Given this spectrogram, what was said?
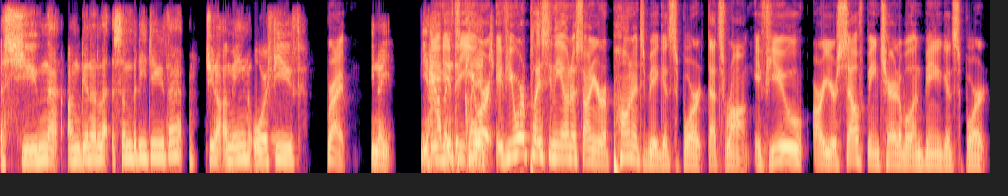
assume that I'm going to let somebody do that. Do you know what I mean? Or if you've, Right. you know, you haven't if you declared are if you are placing the onus on your opponent to be a good sport, that's wrong. If you are yourself being charitable and being a good sport,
